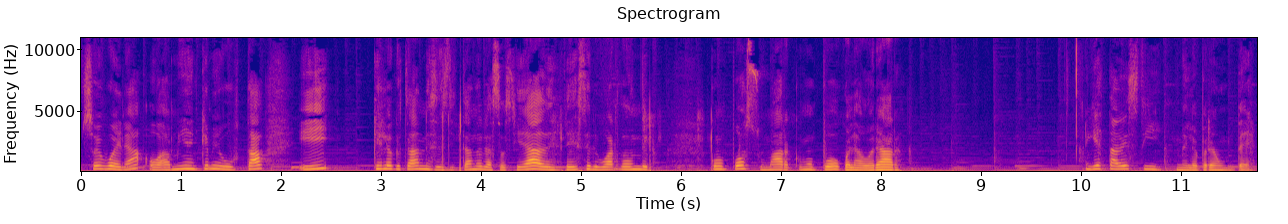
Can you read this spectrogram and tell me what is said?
soy buena o a mí en qué me gusta y qué es lo que estaba necesitando la sociedad desde ese lugar donde, cómo puedo sumar, cómo puedo colaborar. Y esta vez sí me lo pregunté.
